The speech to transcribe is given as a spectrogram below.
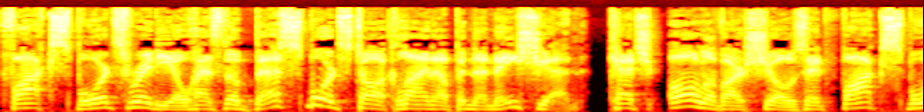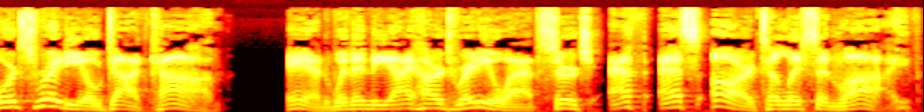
Fox Sports Radio has the best sports talk lineup in the nation. Catch all of our shows at foxsportsradio.com. And within the iHeartRadio app, search FSR to listen live.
